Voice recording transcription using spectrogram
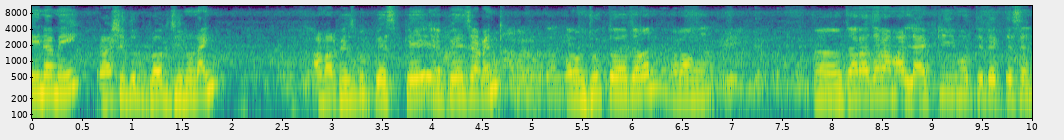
এই নামেই রাশিদুল ব্লগ জিরো নাইন আমার ফেসবুক পেজ পেয়ে যাবেন এবং যুক্ত হয়ে যাবেন এবং যারা যারা আমার লাইভটি মধ্যে দেখতেছেন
